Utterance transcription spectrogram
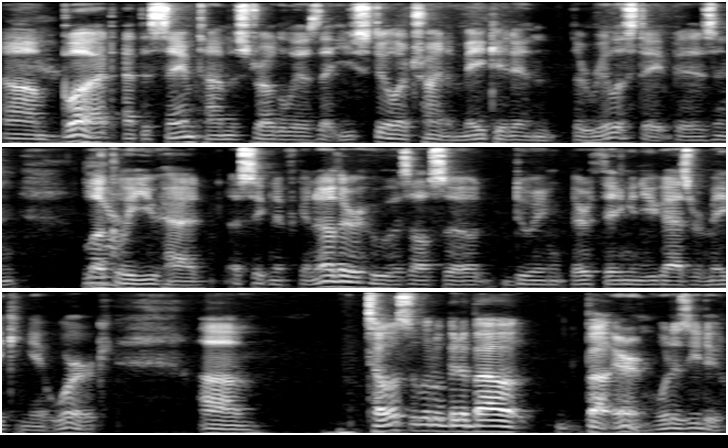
Um, but at the same time, the struggle is that you still are trying to make it in the real estate biz, and luckily you had a significant other who was also doing their thing, and you guys were making it work. Um, tell us a little bit about about Aaron. What does he do?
